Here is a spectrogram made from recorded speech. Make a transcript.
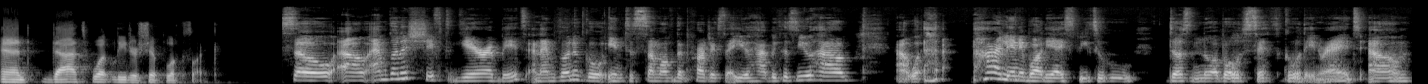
And that's what leadership looks like. So um, I'm going to shift gear a bit and I'm going to go into some of the projects that you have because you have uh, hardly anybody I speak to who doesn't know about Seth Godin, right? Um,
